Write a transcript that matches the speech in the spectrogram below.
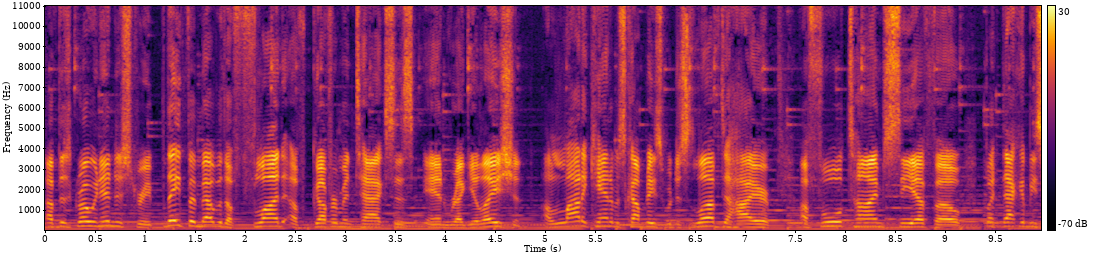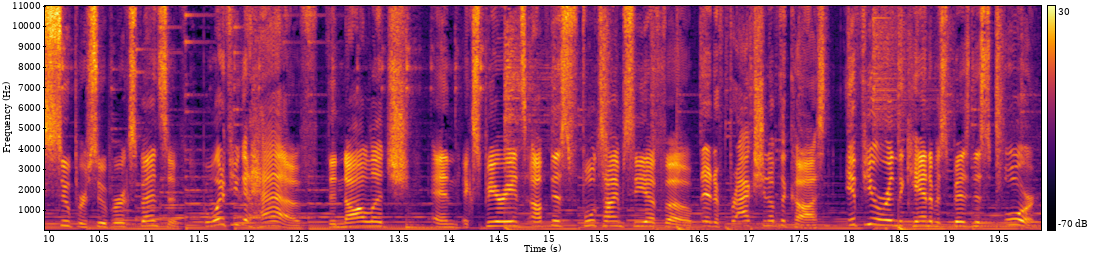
of this growing industry, they've been met with a flood of government taxes and regulation. A lot of cannabis companies would just love to hire a full time CFO, but that could be super, super expensive. But what if you could have the knowledge and experience of this full time CFO at a fraction of the cost? If you're in the cannabis business or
